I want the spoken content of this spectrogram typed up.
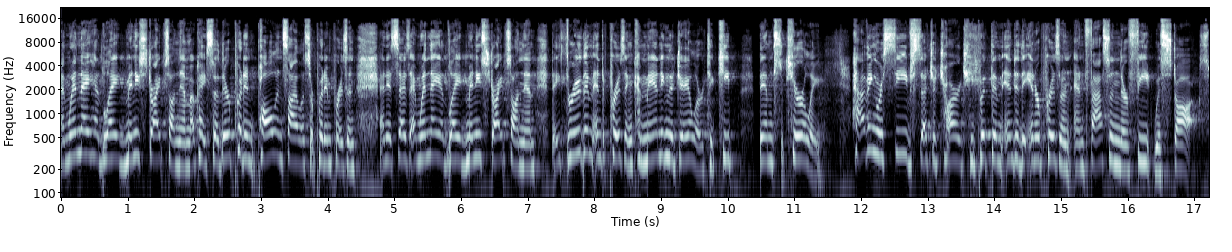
And when they had laid many stripes on them, okay, so they're put in, Paul and Silas are put in prison. And it says, and when they had laid many stripes on them, they threw them into prison, commanding the jailer to keep them securely. Having received such a charge, he put them into the inner prison and fastened their feet with stocks.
